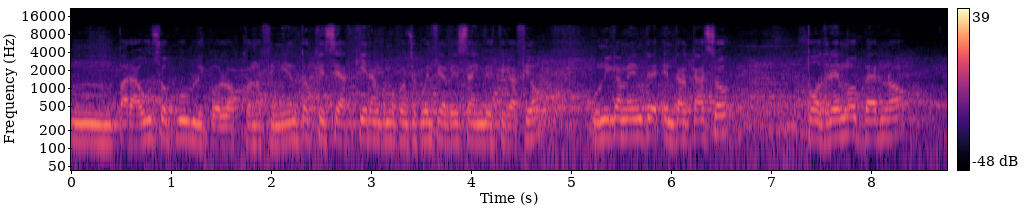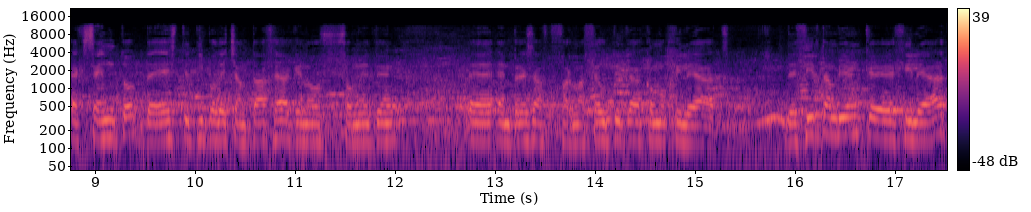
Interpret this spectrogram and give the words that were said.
mm, para uso público los conocimientos que se adquieran como consecuencia de esa investigación, únicamente en tal caso podremos vernos exentos de este tipo de chantaje a que nos someten eh, empresas farmacéuticas como Gilead. Decir también que Gilead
